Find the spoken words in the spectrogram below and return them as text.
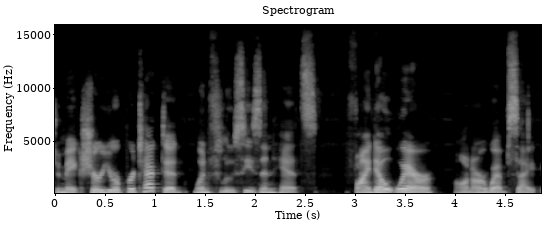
to make sure you're protected when flu season hits. Find out where on our website.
